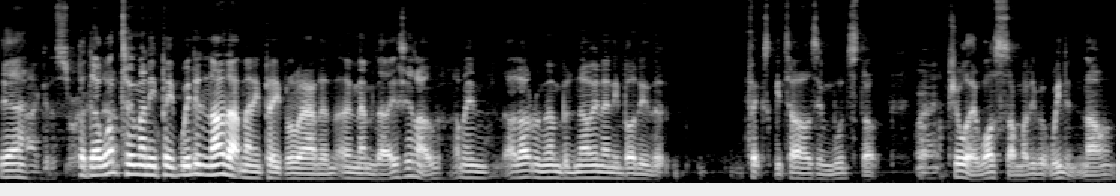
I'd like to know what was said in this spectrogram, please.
Yeah. I could have sorted. But there weren't too many people. We didn't know that many people around in, in them days. You know, I mean, I don't remember knowing anybody that fixed guitars in Woodstock. Right. I'm sure there was somebody, but we didn't know him.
